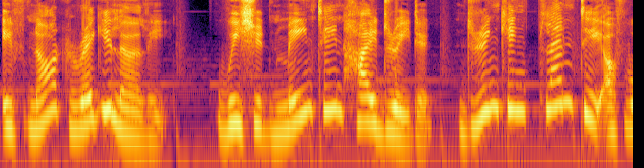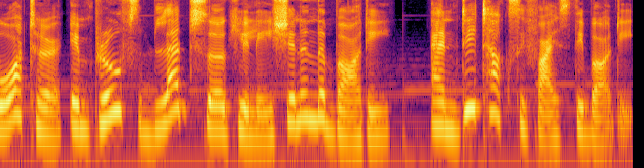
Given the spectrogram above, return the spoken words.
if not regularly. We should maintain hydrated. Drinking plenty of water improves blood circulation in the body and detoxifies the body.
